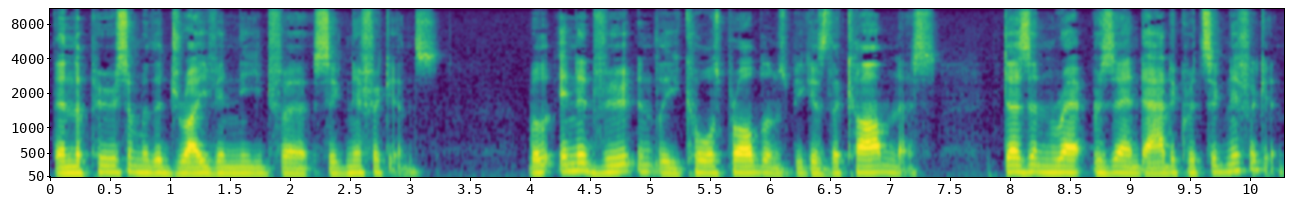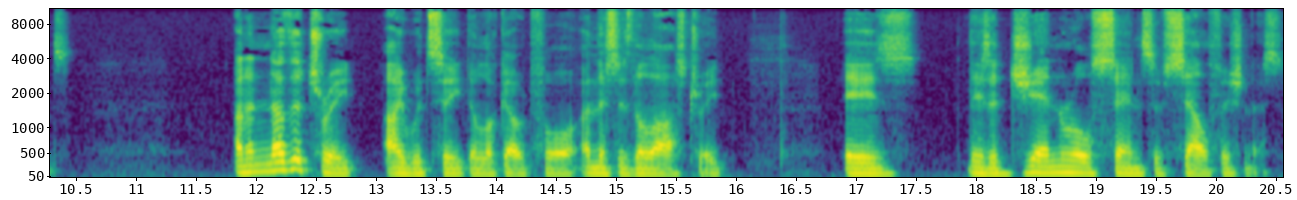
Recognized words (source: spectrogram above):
then the person with a driving need for significance will inadvertently cause problems because the calmness doesn't represent adequate significance. And another trait I would say to look out for, and this is the last trait, is there's a general sense of selfishness.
